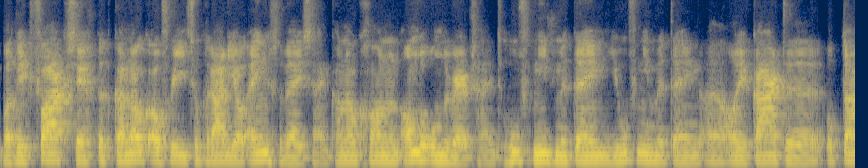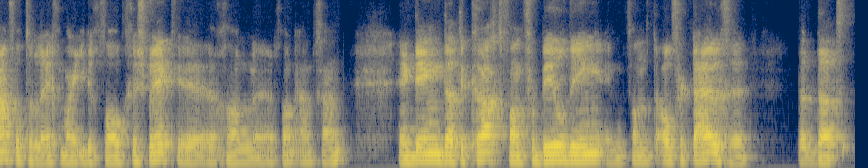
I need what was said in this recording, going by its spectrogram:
wat ik vaak zeg, dat kan ook over iets op Radio 1 geweest zijn. Kan ook gewoon een ander onderwerp zijn. Het hoeft niet meteen, je hoeft niet meteen uh, al je kaarten op tafel te leggen, maar in ieder geval het gesprek uh, gewoon, uh, gewoon aangaan. En ik denk dat de kracht van verbeelding en van het overtuigen, dat dat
